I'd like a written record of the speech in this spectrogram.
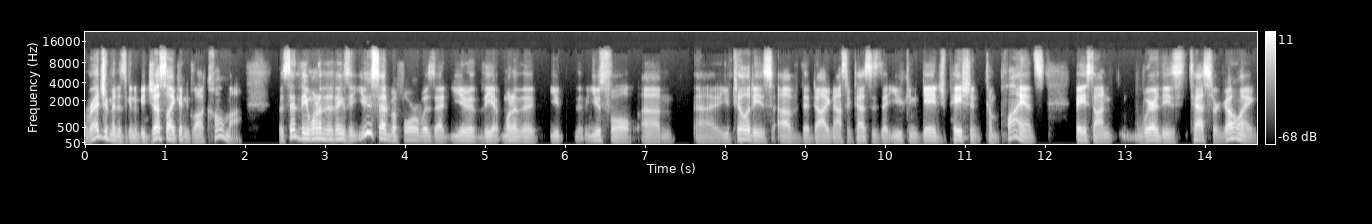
regimen is going to be just like in glaucoma. But cynthia one of the things that you said before was that you the one of the useful um, uh, utilities of the diagnostic test is that you can gauge patient compliance based on where these tests are going.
